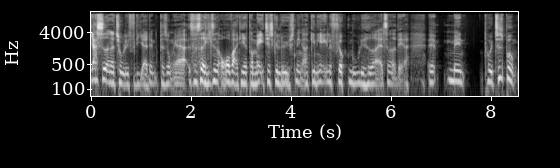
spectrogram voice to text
jeg sidder naturligt, fordi jeg er den person, jeg er, så sidder jeg hele tiden og overvejer de her dramatiske løsninger, geniale flugtmuligheder og alt sådan noget der. Øh, men på et tidspunkt,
